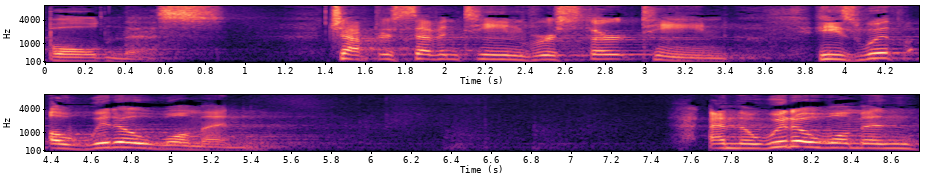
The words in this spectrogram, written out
boldness. Chapter 17, verse 13. He's with a widow woman. And the widow woman,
